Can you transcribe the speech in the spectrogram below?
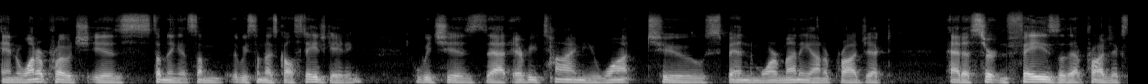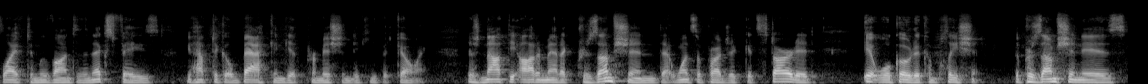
And one approach is something that some that we sometimes call stage gating, which is that every time you want to spend more money on a project at a certain phase of that project's life to move on to the next phase, you have to go back and get permission to keep it going. There's not the automatic presumption that once a project gets started, it will go to completion. The presumption is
